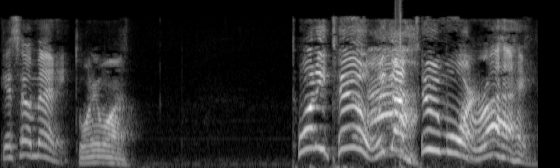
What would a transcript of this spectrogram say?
Guess how many? 21. 22. We got two more. All right.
